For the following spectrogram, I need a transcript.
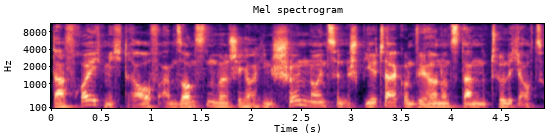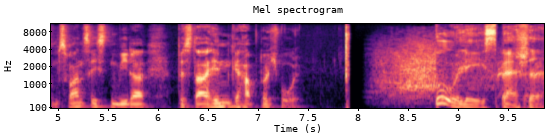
Da freue ich mich drauf. Ansonsten wünsche ich euch einen schönen 19. Spieltag und wir hören uns dann natürlich auch zum 20. wieder. Bis dahin, gehabt euch wohl. Bully Special.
